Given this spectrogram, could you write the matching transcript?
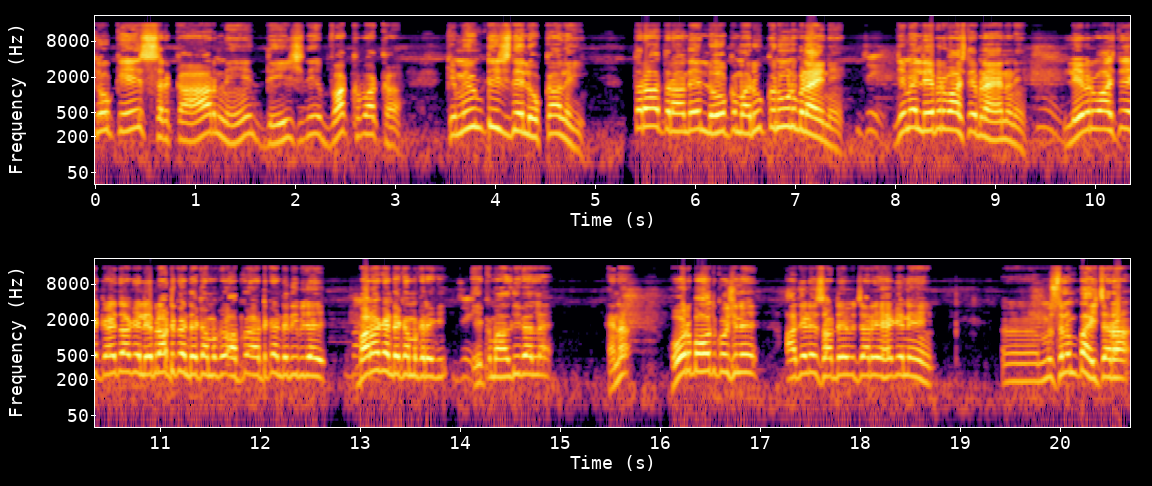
ਕਿਉਂਕਿ ਸਰਕਾਰ ਨੇ ਦੇਸ਼ ਦੇ ਵੱਖ-ਵੱਖ ਕਮਿਊਨਿਟੀਜ਼ ਦੇ ਲੋਕਾਂ ਲਈ ਤਰ੍ਹਾਂ ਤਰ੍ਹਾਂ ਦੇ ਲੋਕ ਮਾਰੂ ਕਾਨੂੰਨ ਬਣਾਏ ਨੇ। ਜਿਵੇਂ ਲੇਬਰ ਵਾਸਤੇ ਬਣਾਇਆ ਇਹਨਾਂ ਨੇ। ਲੇਬਰ ਵਾਸਤੇ ਇਹ ਕਹਿਦਾ ਕਿ ਲੇਬਰ 8 ਘੰਟੇ ਕੰਮ 8 ਘੰਟੇ ਦੀ ਬਜਾਏ 12 ਘੰਟੇ ਕੰਮ ਕਰੇਗੀ। ਇਹ ਕਮਾਲ ਦੀ ਗੱਲ ਹੈ। ਹੈ ਨਾ? ਹੋਰ ਬਹੁਤ ਕੁਝ ਨੇ। ਆ ਜਿਹੜੇ ਸਾਡੇ ਵਿਚਾਰੇ ਹੈਗੇ ਨੇ ਮੁਸਲਮ ਭਾਈਚਾਰਾ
